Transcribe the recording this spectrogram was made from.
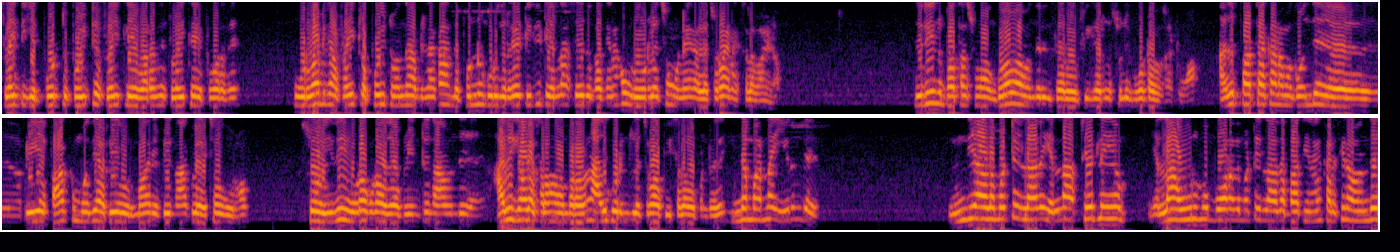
ஃப்ளைட் டிக்கெட் போட்டு போயிட்டு ஃப்ளைட்லேயே வரது ஃப்ளைட்லேயே போகிறது ஒரு வாட்டி நான் ஃப்ளைட்டில் போயிட்டு வந்தேன் அப்படின்னாக்கா அந்த பொண்ணு கொடுக்குற டிக்கெட் எல்லாம் சேர்த்து பார்த்தீங்கன்னா ஒரு ஒரு லட்சம் ஒன்றே லட்ச ரூபா எனக்கு செலவாயிடும். திடீர்னு பார்த்தா சொல்லுவான் கோவா வந்திருக்கு சார் ஒரு ஃபிகர்னு சொல்லி ஃபோட்டோவை காட்டுவான். அது பார்த்தாக்கா நமக்கு வந்து அப்படியே பார்க்கும்போதே அப்படியே ஒரு மாதிரி அப்படியே நாக்கில் எச்ச வரும் ஸோ இதையும் விடக்கூடாது அப்படின்ட்டு நான் வந்து அதுக்கு எவ்வளோ செலவு பண்ணுறவங்க அதுக்கு ஒரு ரெண்டு லட்ச ரூபா போய் செலவு பண்ணுறது இந்த மாதிரிலாம் இருந்து இந்தியாவில் மட்டும் இல்லாத எல்லா ஸ்டேட்லையும் எல்லா ஊருக்கும் போனது மட்டும் இல்லாத பார்த்தீங்கன்னா கடைசியில் வந்து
